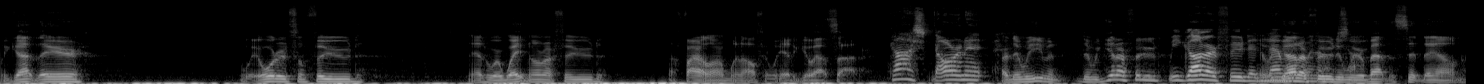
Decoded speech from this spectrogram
We got there. We ordered some food. As we were waiting on our food, a fire alarm went off and we had to go outside. Gosh darn it. Or did we even did we get our food? We got our food and Yeah, we got we our food and we were about to sit down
